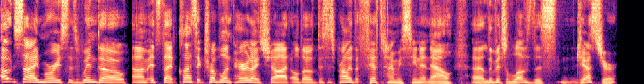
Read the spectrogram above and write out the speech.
outside Maurice's window. Um, it's that classic Trouble in Paradise shot. Although this is probably the fifth time we've seen it now. Uh, Lubitsch loves this gesture,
